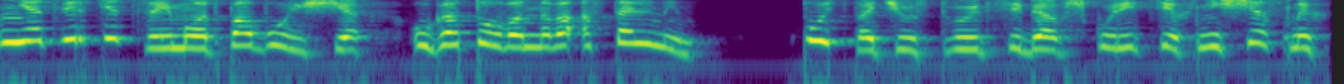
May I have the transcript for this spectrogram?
Не отвертеться ему от побоища, уготованного остальным. Пусть почувствует себя в шкуре тех несчастных,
